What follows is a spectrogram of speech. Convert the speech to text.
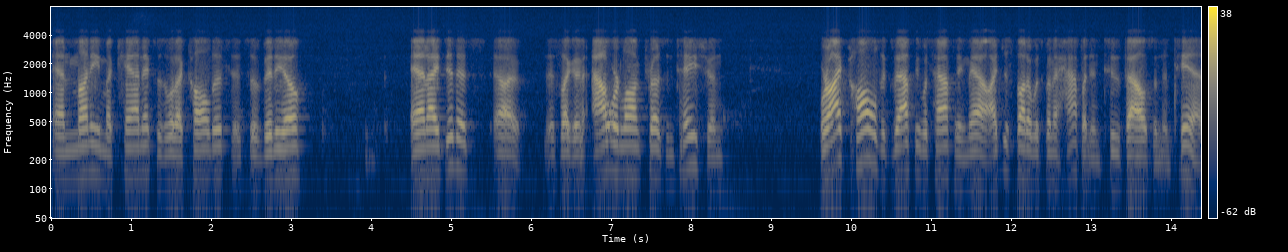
and money mechanics is what I called it. It's a video, and I did this. Uh, it's like an hour-long presentation where I called exactly what's happening now. I just thought it was going to happen in 2010.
